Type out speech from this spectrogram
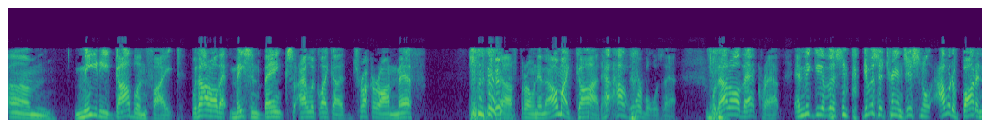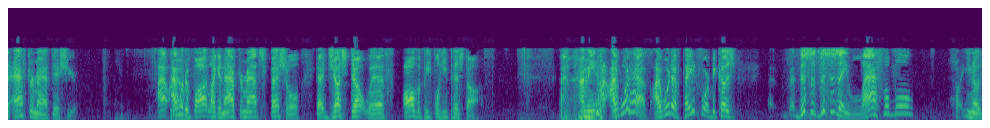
um, meaty goblin fight without all that Mason Banks. I look like a trucker on meth stuff thrown in there. Oh my God, how, how horrible was that? Without all that crap, and then give us give us a transitional. I would have bought an aftermath issue. I, I would have bought like an aftermath special that just dealt with all the people he pissed off. I mean, I, I would have. I would have paid for it because this is this is a laughable, you know,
